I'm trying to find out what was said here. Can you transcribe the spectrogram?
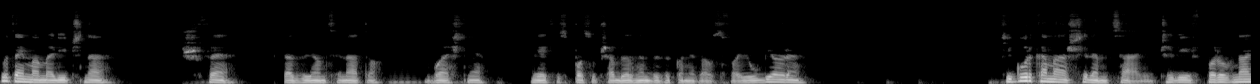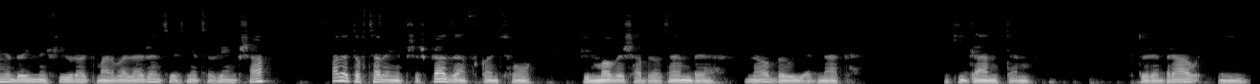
Tutaj mamy liczne szwy wskazujące na to właśnie w jaki sposób by wykonywał swoje ubiory. Figurka ma aż 7 cali, czyli w porównaniu do innych figurek Marvel Legends jest nieco większa, ale to wcale nie przeszkadza, w końcu filmowy Szablozęby no, był jednak gigantem, który brał i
